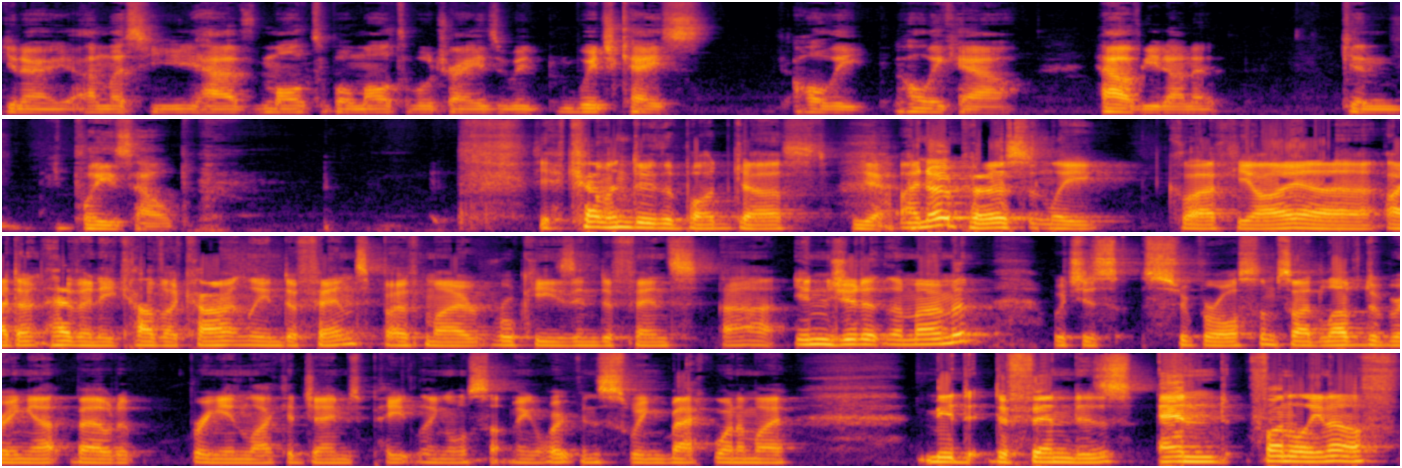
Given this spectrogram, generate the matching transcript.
You know, unless you have multiple, multiple trades, with which case, holy, holy cow, how have you done it? Can please help? Yeah, come and do the podcast. Yeah, I know personally Clarky, I uh, I don't have any cover currently in defense. Both my rookies in defense are injured at the moment, which is super awesome. So I'd love to bring out, be able to bring in like a James Peatling or something, or even swing back one of my mid defenders. And funnily enough,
